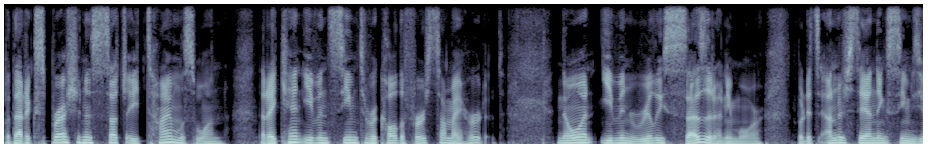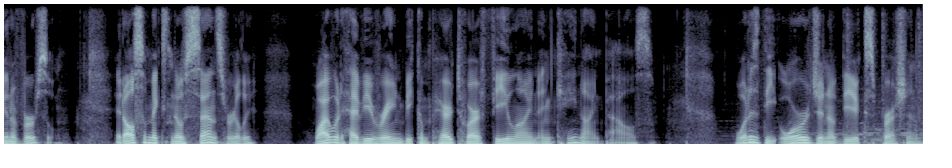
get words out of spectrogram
But that expression is such a timeless one that I can't even seem to recall the first time I heard it. No one even really says it anymore, but its understanding seems universal. It also makes no sense, really. Why would heavy rain be compared to our feline and canine pals? What is the origin of the expression,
